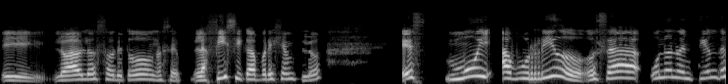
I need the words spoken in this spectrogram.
y lo hablo sobre todo, no sé, la física, por ejemplo, es muy aburrido, o sea, uno no entiende,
